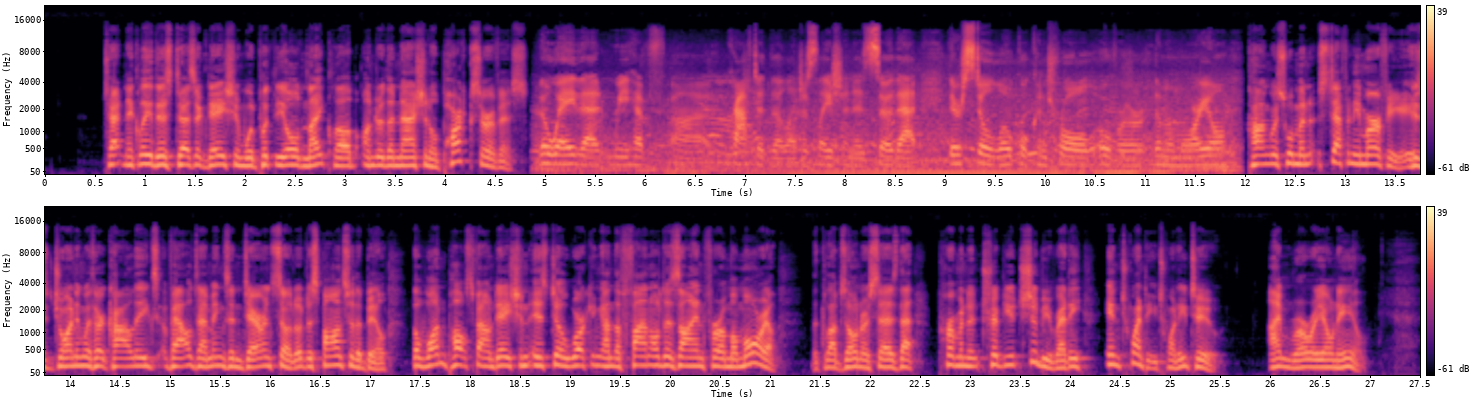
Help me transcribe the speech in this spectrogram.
Technically, this designation would put the old nightclub under the National Park Service. The way that we have uh, crafted the legislation is so that there's still local control over the memorial. Congresswoman Stephanie Murphy is joining with her colleagues Val Demings and Darren Soto to sponsor the bill. The One Pulse Foundation is still working on the final design for a memorial. The club's owner says that permanent tribute should be ready in 2022. I'm Rory O'Neill.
